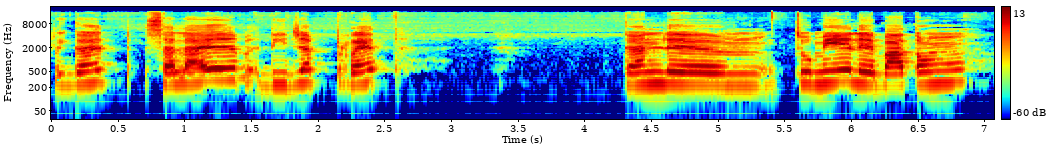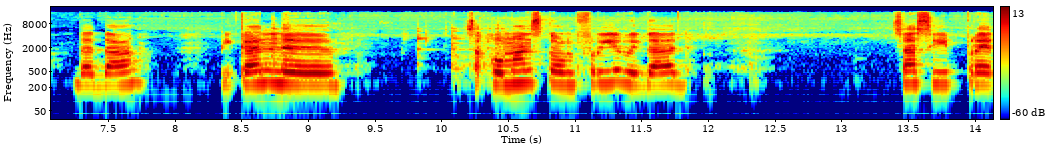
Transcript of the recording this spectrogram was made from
Regat Salaib Dijapret Kan le um, Tume le Batong Dada. Pikan le Sa commands comme free regard Ça c'est prêt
